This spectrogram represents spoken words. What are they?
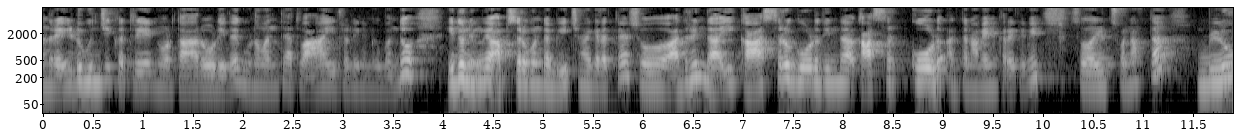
ಅಂದರೆ ಇಡುಗುಂಜಿ ಕತ್ರಿ ನೋಡ್ತಾ ಆ ರೋಡ್ ಇದೆ, ಗುಣವಂತೆ ಅಥವಾ ಆ ಇದರಲ್ಲಿ ನಿಮಗೆ ಬಂದು ಇದು ನಿಮಗೆ ಅಪ್ಸರಗೊಂಡ ಬೀಚ್ ಆಗಿರುತ್ತೆ. ಸೊ ಅದರಿಂದ ಈ ಕಾಸರಗೋಡದಿಂದ ಕಾಸರಗೋಡ್ ಅಂತ ನಾವೇನು ಕರಿತೀವಿ? So it's one of the blue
